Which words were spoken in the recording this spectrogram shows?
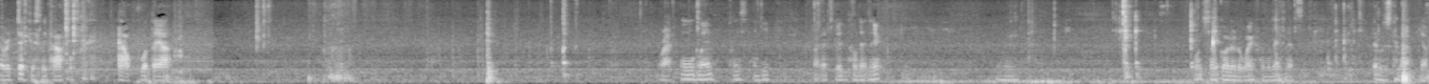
are ridiculously powerful. Ow, what they are. Right, all glam, please, thank you. Right, that's good, hold that there. Um, once I've got it away from the magnets, it'll just come out. Yep.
